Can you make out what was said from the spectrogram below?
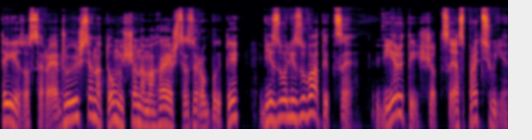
Ти зосереджуєшся на тому, що намагаєшся зробити, візуалізувати це, вірити, що це спрацює.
